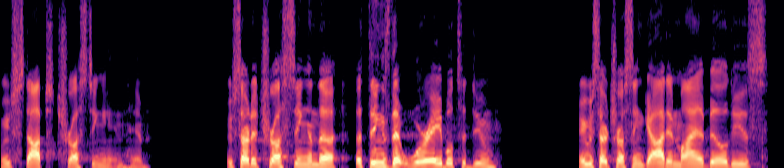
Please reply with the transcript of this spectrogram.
We've stopped trusting in him. We've started trusting in the, the things that we're able to do. Maybe we start trusting God in my abilities.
